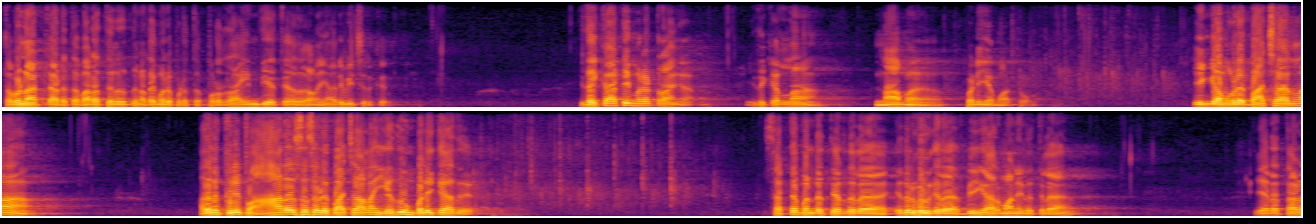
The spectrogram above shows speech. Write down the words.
தமிழ்நாட்டில் அடுத்த வாரத்திலிருந்து நடைமுறைப்படுத்த போகிறதா இந்திய தேர்தல் ஆணையம் அறிவிச்சிருக்கு. இதை காட்டி மிரட்டுறாங்க. இதுக்கெல்லாம் நாம் பணிய மாட்டோம். இங்கே அவங்களுடைய பாட்சாலாம் அதில் குறிப்பாக ஆர்எஸ்எஸ் உடைய பாட்சாலாம் எதுவும் பலிக்காது. சட்டமன்ற தேர்தலை எதிர்கொள்கிற பீகார் மாநிலத்தில் ஏறத்தாழ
